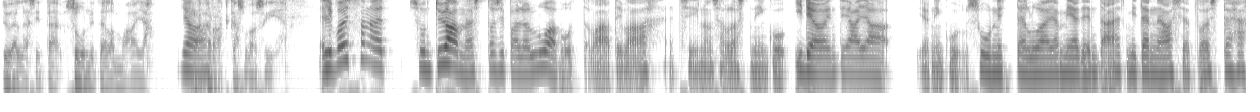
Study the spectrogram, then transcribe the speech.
työllä sitä suunnitelmaa ja Joo. ratkaisua siihen. Eli voisi sanoa, että sun työ on myös tosi paljon luovuutta vaativaa, että siinä on sellaista niinku ideointia ja, ja niin kuin suunnittelua ja mietintää, että miten ne asiat voisi tehdä.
